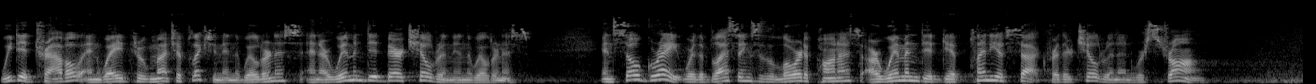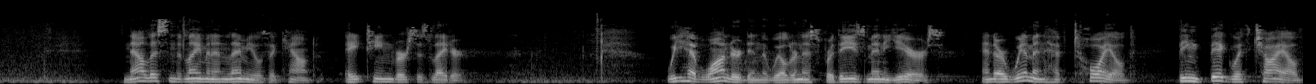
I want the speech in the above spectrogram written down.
We did travel and wade through much affliction in the wilderness, and our women did bear children in the wilderness. And so great were the blessings of the Lord upon us, our women did give plenty of suck for their children and were strong. Now listen to Laman and Lemuel's account, 18 verses later. We have wandered in the wilderness for these many years, and our women have toiled, being big with child,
